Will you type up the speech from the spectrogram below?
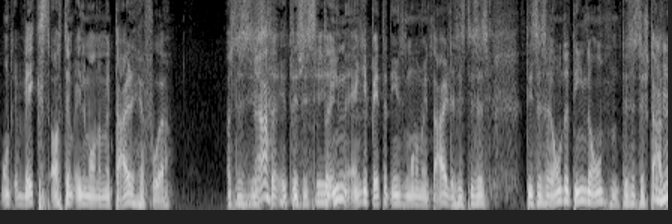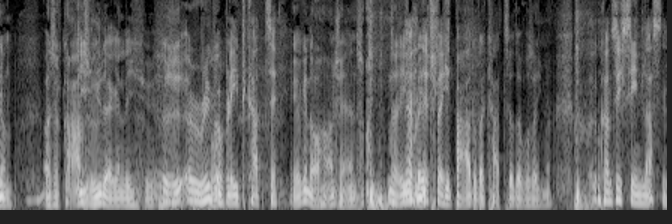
und wächst aus dem El Monumental hervor. Also das ist, Ja, da, das ist drin eingebettet ins Monumental. Das ist dieses, dieses runde Ding da unten. Das ist das Stadion. Also ganz. Die- wild eigentlich. Riverblade-Katze. Ja, genau, anscheinend. Der Ja, Riverblade nicht schlecht. Gepard oder Katze oder was auch immer. Kann sich sehen lassen.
